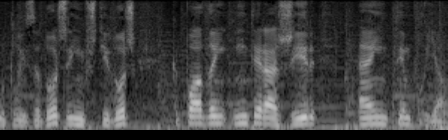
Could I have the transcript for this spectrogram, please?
utilizadores e investidores que podem interagir em tempo real.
